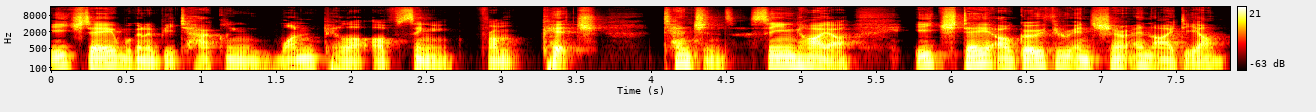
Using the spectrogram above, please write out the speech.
each day we're going to be tackling one pillar of singing from pitch, tensions, singing higher. Each day I'll go through and share an idea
